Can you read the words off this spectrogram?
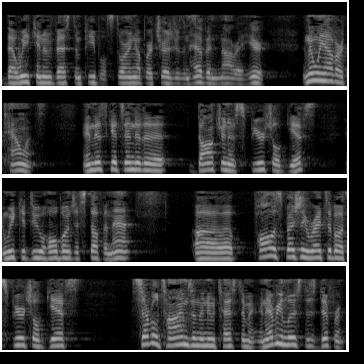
that we can invest in people, storing up our treasures in heaven, not right here. And then we have our talents. And this gets into the doctrine of spiritual gifts. And we could do a whole bunch of stuff in that. Uh, Paul especially writes about spiritual gifts several times in the New Testament, and every list is different.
